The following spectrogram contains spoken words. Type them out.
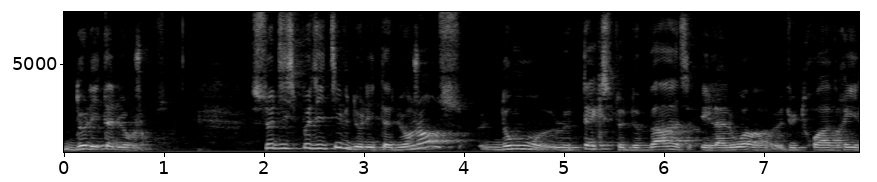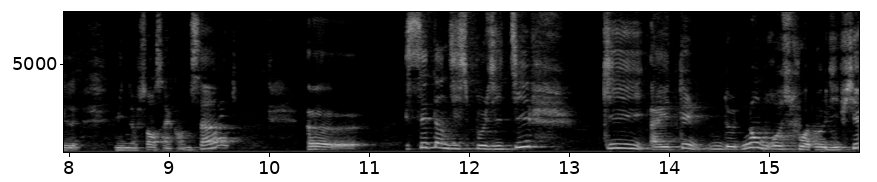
de l'état d'urgence. Ce dispositif de l'état d'urgence, dont le texte de base est la loi du 3 avril 1955, euh, c'est un dispositif qui a été de nombreuses fois modifié,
